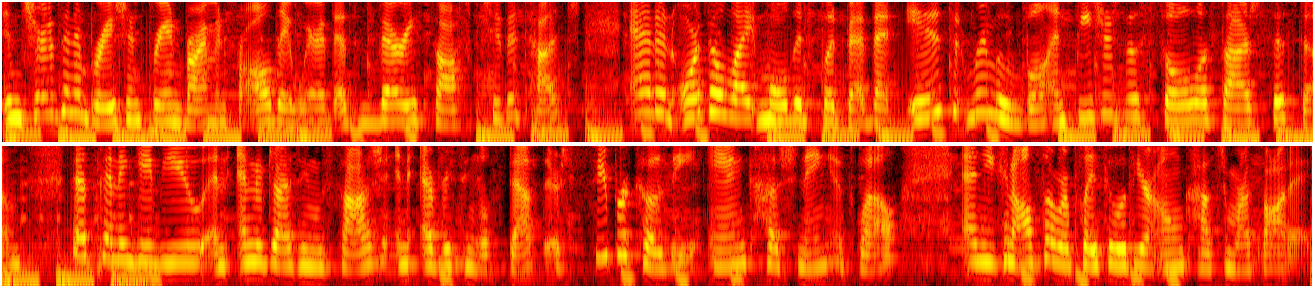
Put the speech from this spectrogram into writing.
ensures an abrasion-free environment for all-day wear that's very soft to the touch and an ortholite molded footbed that is removable and features the Sole Massage system that's going to give you an energizing massage in every single step. They're super cozy and cushioning as well and you can also replace it with your own custom orthotic.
